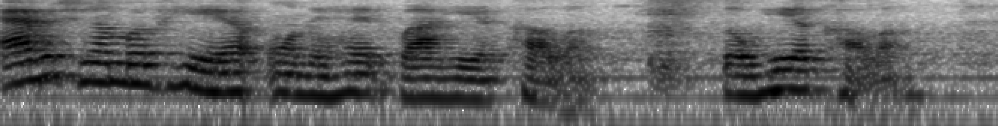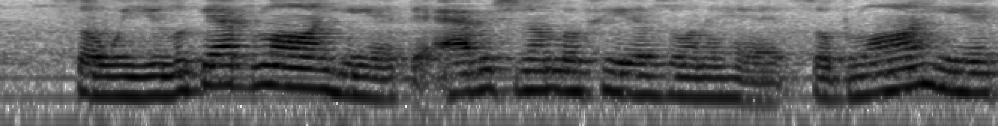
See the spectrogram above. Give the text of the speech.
Average number of hair on the head by hair color. So hair color. So when you look at blonde hair, the average number of hairs on the head. So blonde hair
